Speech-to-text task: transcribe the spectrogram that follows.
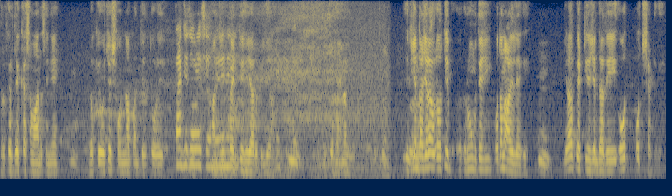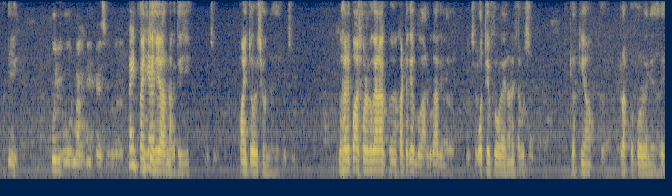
ਫਿਰ ਦੇਖਿਆ ਸਮਾਨ ਅਸੀਂ ਨੇ ਲੋਕੀ ਉਹ ਚ ਸੋਨਾ ਪੰਜ ਤੋਲੇ। ਪੰਜ ਤੋਲੇ ਸੋਨੇ ਹਾਂਜੀ ਦੇ ਨੇ। 35000 ਰੁਪਇਆ ਹੂੰ ਇਹ ਤਾਂ ਹੈ ਨਾ ਜੀ। ਇੱਕ ਜਿੰਦਾ ਜਿਹੜਾ ਉਹ ਤੇ ਰੂਮ ਤੇ ਜੀ ਉਹ ਤਾਂ ਨਾਲੇ ਲੈ ਗਏ। ਹੂੰ। ਜਿਹੜਾ ਪੇਟੀ ਦੇ ਜਿੰਦਾ ਸੀ ਉਹ ਉਹ 'ਚ ਛੱਡ ਗਏ। ਹੂੰ। ਕੋਈ ਹੋਰ ਨਗਦੀ ਪੈਸੇ ਵਗੈਰਾ? 35000 ਨਕਦੀ ਜੀ। ਅੱਛਾ। ਪੰਜ ਤੋਲੇ ਸੋਨਾ ਜੀ। ਅੱਛਾ। ਉਹ ਸਾਡੇ ਪਾਸਪੋਰਟ ਵਗੈਰਾ ਅ, ਕੱਢ ਕੇ ਬਗਾਰ ਬਗਾ ਕੇ ਮਤਲਬ ਅੱਛਾ। ਉੱਥੇ ਫਰੋਲਿਆ ਇਹਨਾਂ ਨੇ ਸਭ ਕੁਛ। ਟਰੱਕੀਆਂ ਟਰੱਕ ਫਰੋਲੇ ਨੇ ਸਾਰੇ।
